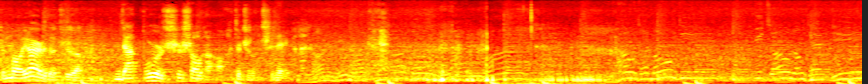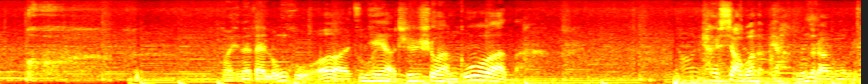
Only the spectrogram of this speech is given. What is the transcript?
这冒烟的就知道了。我们家不是吃烧烤，就只能吃这个了。看看。我现在在龙火，今天要吃涮锅子。看看效果怎么样？龙得着，龙得着。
